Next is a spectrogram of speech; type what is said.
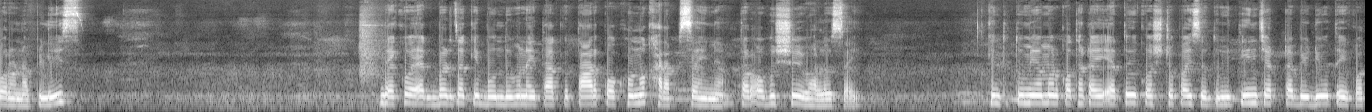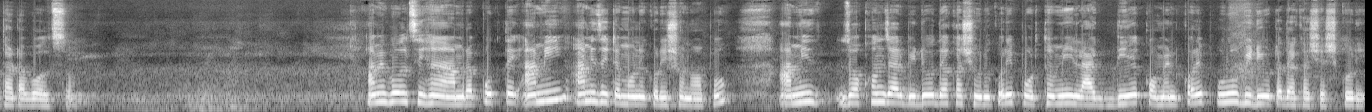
করো না প্লিজ দেখো, একবার যাকে বন্ধু বানাই, তাকে তার কখনো খারাপ চাই না, তার অবশ্যই ভালো চাই। কিন্তু তুমি আমার কথাটাই এতই কষ্ট পাইছো, তুমি তিন চারটা ভিডিওতে এই কথাটা বলছো। আমি বলছি হ্যাঁ আমরা প্রত্যেক, আমি আমি যেটা মনে করি, শোনো আপু, আমি যখন যার ভিডিও দেখা শুরু করি, প্রথমেই লাইক দিয়ে কমেন্ট করে, পুরো ভিডিওটা দেখা শেষ করি।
